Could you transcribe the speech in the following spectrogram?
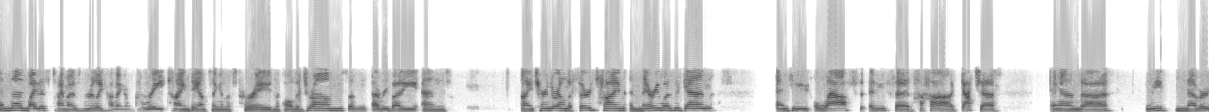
and then by this time, I was really having a great time dancing in this parade with all the drums and everybody. And I turned around the third time, and there he was again and he laughed and he said, haha, gotcha. And uh, we never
